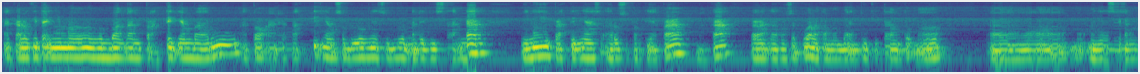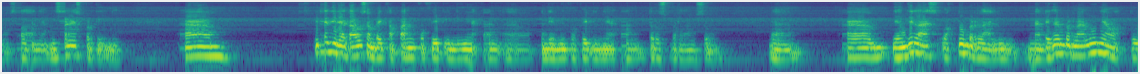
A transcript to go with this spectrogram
eh, kalau kita ingin mengembangkan praktik yang baru atau ada praktik yang sebelumnya sebelum ada di standar, ini praktiknya harus seperti apa, maka rangka konseptual akan membantu kita untuk me, uh, menyelesaikan masalahnya. Misalnya seperti ini. Um, kita tidak tahu sampai kapan COVID ini akan uh, pandemi COVID ini akan terus berlangsung. Nah, um, yang jelas waktu berlalu. Nah, dengan berlalunya waktu,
